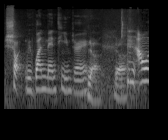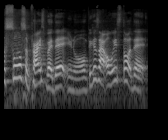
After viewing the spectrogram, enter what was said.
shot with one man teams, right? Yeah, yeah. And I was so surprised by that, you know, because I always thought that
